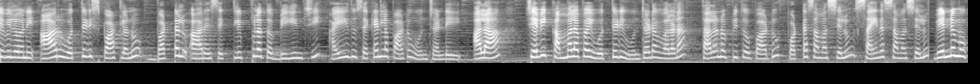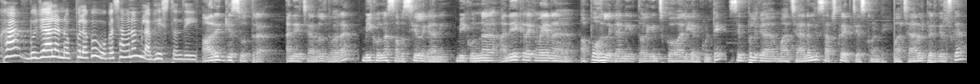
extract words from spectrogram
చెవిలోని ఆరు ఒత్తిడి స్పాట్లను బట్టలు ఆరేసే క్లిప్పులతో బిగించి ఐదు సెకండ్ల పాటు ఉంచండి. అలా చెవి కమ్మలపై ఒత్తిడి ఉంచడం వలన తలనొప్పితో పాటు పొట్ట సమస్యలు సైనస్ సమస్యలు వెన్నుముఖ భుజాల నొప్పులకు ఉపశమనం లభిస్తుంది. ఆరోగ్య సూత్ర అనే ఛానల్ ద్వారా మీకున్న సమస్యలు గాని మీకున్న అనేక రకమైన అపోహలు గాని తొలగించుకోవాలి అనుకుంటే సింపుల్గా మా ఛానల్ని సబ్స్క్రైబ్ చేసుకోండి. మా ఛానల్ పేరు తెలుసుగా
